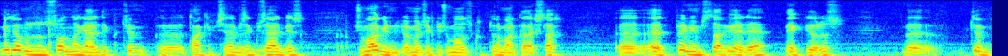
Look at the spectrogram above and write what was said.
videomuzun sonuna geldik. Tüm e, takipçilerimize güzel bir Cuma günü diliyorum. Öncelikle Cuma'nızı kutluyorum arkadaşlar. E, evet, Premium Star üyeliğe bekliyoruz. E, tüm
